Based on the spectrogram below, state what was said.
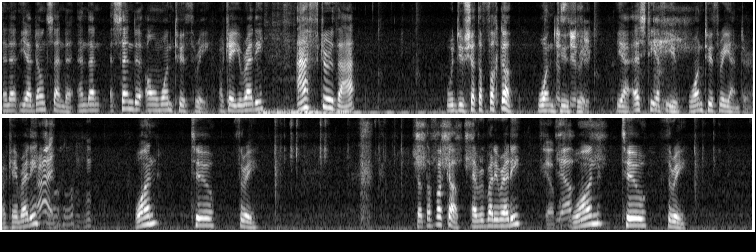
And then, yeah, don't send it. And then send it on one, two, three. Okay, you ready? After that, we do shut the fuck up. One, two, STFU. three. Yeah, STFU. One, two, three, enter. Okay, ready? Right. Mm-hmm. One, two, three. Shut the fuck up. Everybody ready? Yep. One, two, three.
